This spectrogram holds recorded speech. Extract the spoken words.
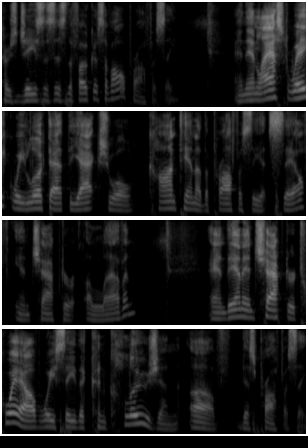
uh, Jesus is the focus of all prophecy. And then last week we looked at the actual content of the prophecy itself in chapter 11. And then in chapter 12, we see the conclusion of this prophecy.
